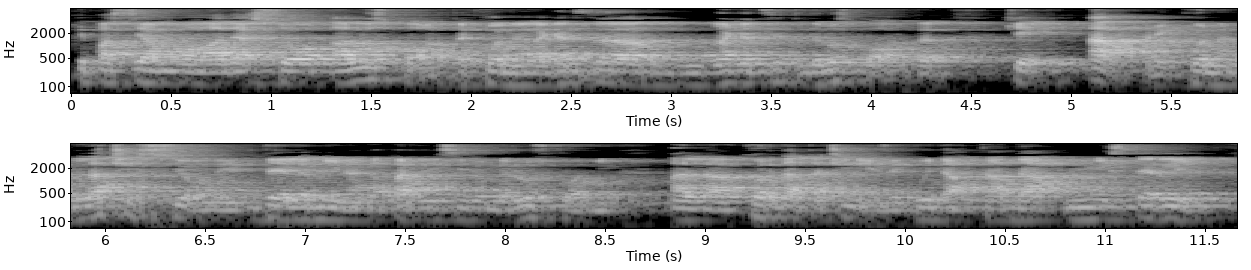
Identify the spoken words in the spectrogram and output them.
E passiamo adesso allo sport con la Gazzetta, la Gazzetta, dello Sport che apre con la cessione del Milan da parte di Silvio Berlusconi alla cordata cinese guidata da Mr. Lee.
